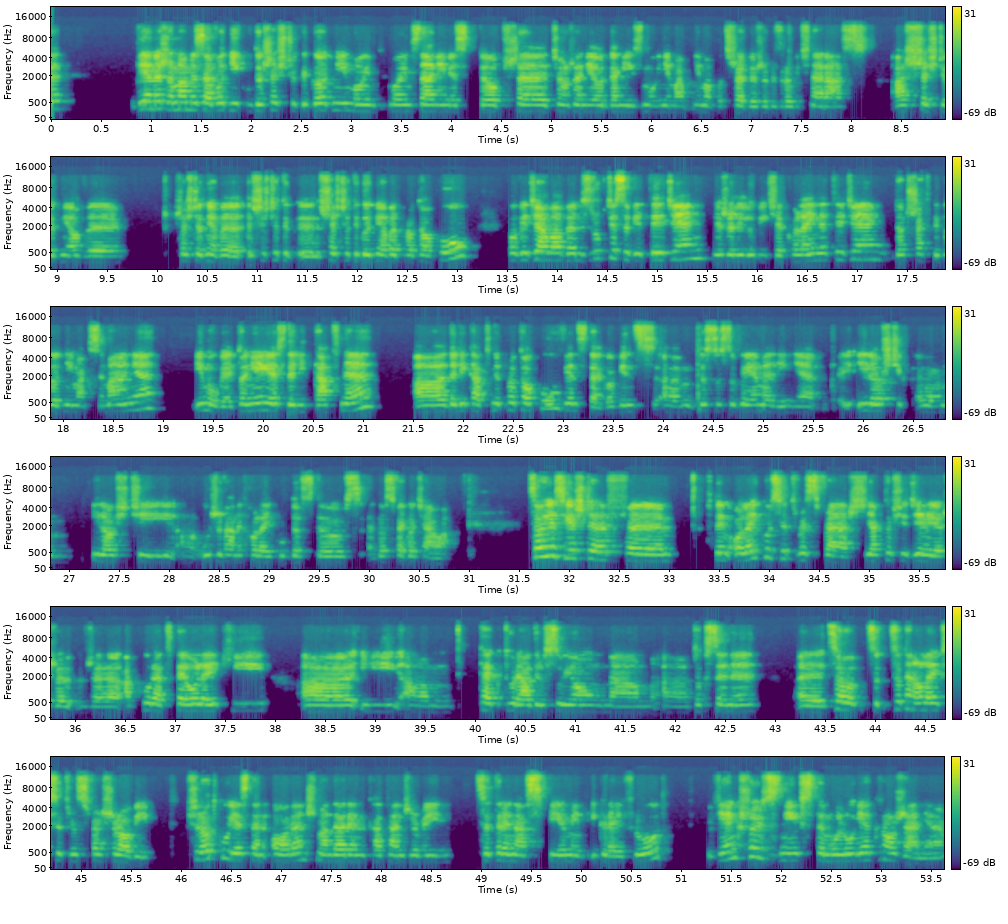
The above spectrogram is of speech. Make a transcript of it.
Wiemy, że mamy zawodników do sześciu tygodni, moim, moim zdaniem jest to przeciążenie organizmu i nie ma, nie ma potrzeby, żeby zrobić na raz aż sześciodniowy, sześciodniowy, sześciotygodniowy protokół. Powiedziałabym, zróbcie sobie tydzień, jeżeli lubicie kolejny tydzień, do trzech tygodni maksymalnie. I mówię, to nie jest delikatne, delikatny protokół, więc tego, więc um, dostosowujemy linię ilości, um, ilości używanych olejków do, do, do swego ciała. Co jest jeszcze w, w tym olejku Citrus Fresh? Jak to się dzieje, że, że akurat te olejki uh, i um, te, które adresują nam uh, toksyny, uh, co, co, co ten olejek Citrus Fresh robi? W środku jest ten orange, mandarynka, tangerine, cytryna, spearmint i grapefruit Większość z nich stymuluje krążenie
